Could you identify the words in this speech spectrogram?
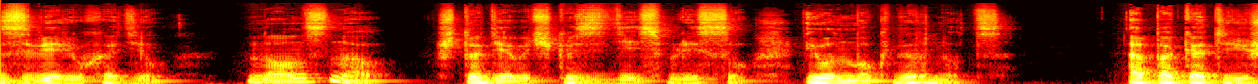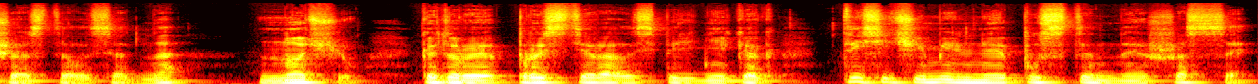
Зверь уходил, но он знал, что девочка здесь, в лесу, и он мог вернуться. А пока Триша осталась одна, ночью, которая простиралась перед ней, как тысячемильное пустынное шоссе,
